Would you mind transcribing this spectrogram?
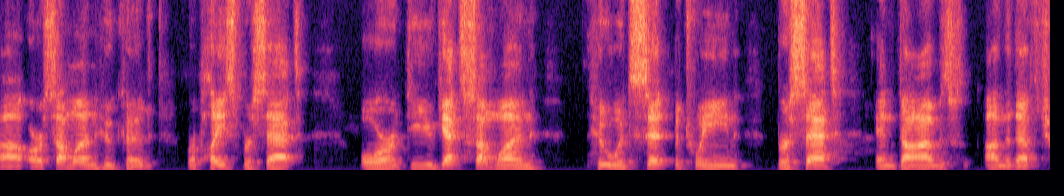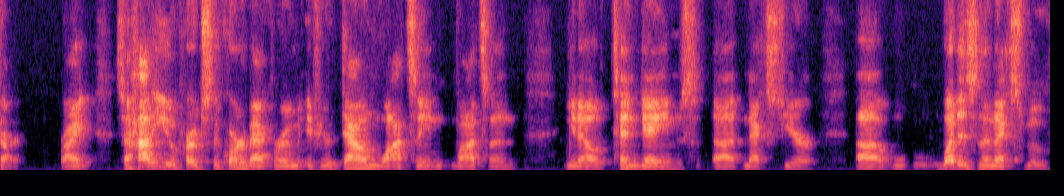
uh, or someone who could replace Brissett? Or do you get someone who would sit between Brissett and Dobbs on the depth chart? Right. So, how do you approach the quarterback room if you're down Watson, Watson you know, 10 games uh, next year. Uh, what is the next move?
